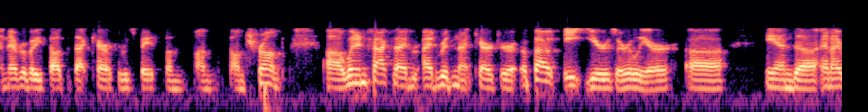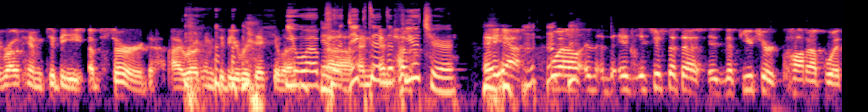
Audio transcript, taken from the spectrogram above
and everybody thought that that character was based on on, on Trump, uh, when in fact I'd I'd written that character about eight years earlier. Uh, and uh, and I wrote him to be absurd. I wrote him to be ridiculous. you were predicted uh, and, and the future. Yeah, well, it, it's just that the the future caught up with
